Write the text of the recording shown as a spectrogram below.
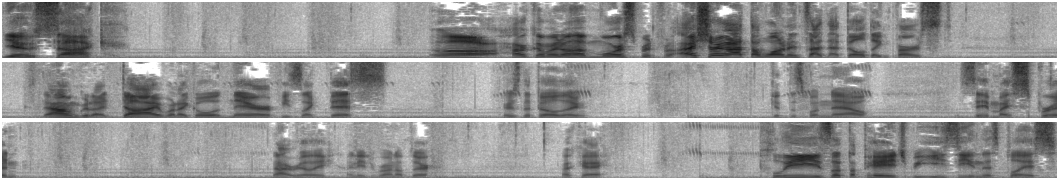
You suck! Ugh, how come I don't have more sprint for- I should've got the one inside that building first. Now I'm gonna die when I go in there if he's like this. Here's the building. Get this one now. Save my sprint. Not really. I need to run up there. Okay. Please let the page be easy in this place.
